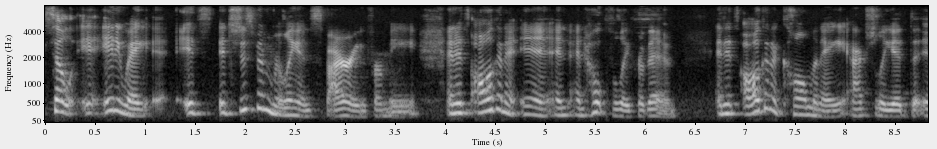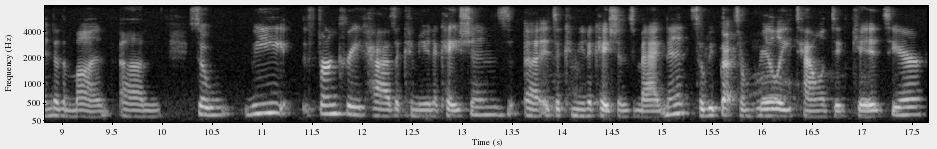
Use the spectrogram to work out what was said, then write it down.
so anyway, it's it's just been really inspiring for me, and it's all going to end, and, and hopefully for them, and it's all going to culminate actually at the end of the month. Um, so we Fern Creek has a communications. Uh, it's a communications magnet. So we've got some really talented kids here,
